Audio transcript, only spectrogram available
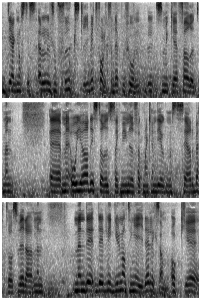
diagnostis eller liksom sjukskrivit folk för depression så mycket förut. Men, eh, men, och gör det i större utsträckning nu för att man kan diagnostisera det bättre och så vidare. Men, men det, det ligger ju någonting i det liksom. Och eh,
